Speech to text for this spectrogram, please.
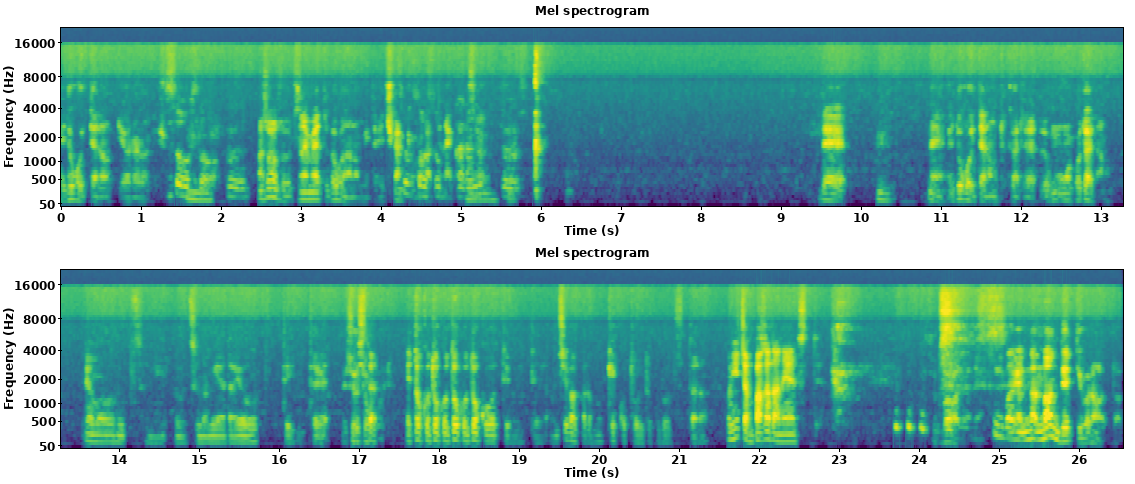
え、どこ行ったのって言われるわけでしょ。そうそう。うん。まあ、そもそも宇都宮ってどこなのみたいな位置関係も分かってないから。そうそうそっからね。で、うん。ねえ、どこ行ったのって聞かれて、お前答えたの？いやもう普通に宇都宮だよって言って、えそれどこ？え、どこどこどこどこって言われて、千葉からも結構遠いところっつったら、お兄ちゃんバカだねっつって。バカだよね。バカだななんでって言わなかった？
